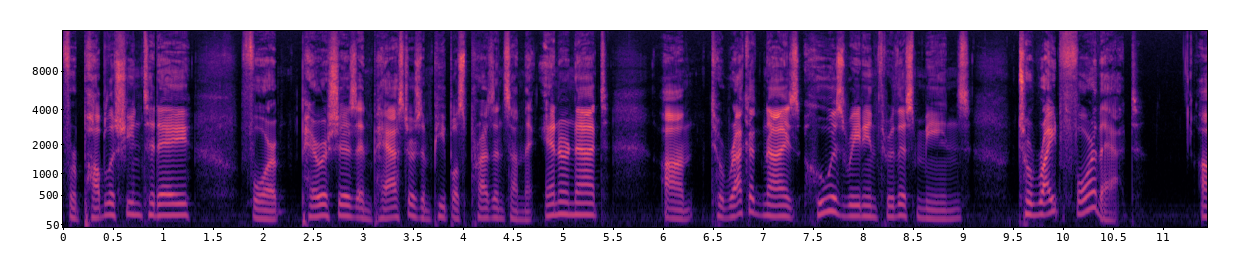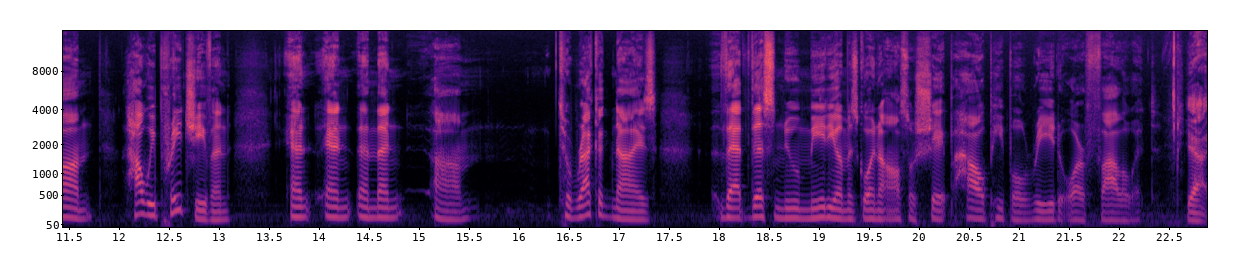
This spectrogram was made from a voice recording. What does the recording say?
for publishing today, for parishes and pastors and people's presence on the internet, um, to recognize who is reading through this means, to write for that, um, how we preach even, and and and then um, to recognize that this new medium is going to also shape how people read or follow it. Yeah,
